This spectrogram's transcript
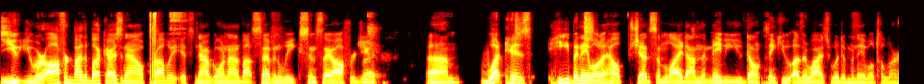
you you were offered by the Buckeyes. Now, probably it's now going on about seven weeks since they offered you. Right. Um, what has he been able to help shed some light on that maybe you don't think you otherwise would have been able to learn?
